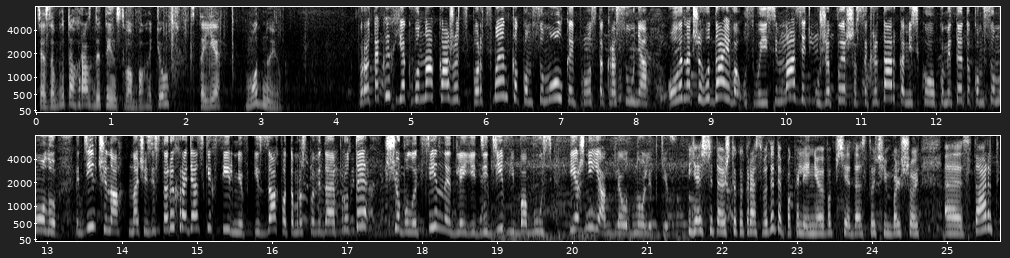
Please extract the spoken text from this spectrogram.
Ця забута гра з дитинства багатьом стає модною. Про таких, як вона, кажуть, спортсменка, комсомолка і просто красуня. Олена Чегодаєва у свої 17 уже перша секретарка міського комітету комсомолу. Дівчина, наче зі старих радянських фільмів, із захватом розповідає про те, що було цінне для її дідів і бабусь, і аж ніяк для однолітків. Я считаю, что как раз вот это поколение вообще даст очень большой э, старт.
